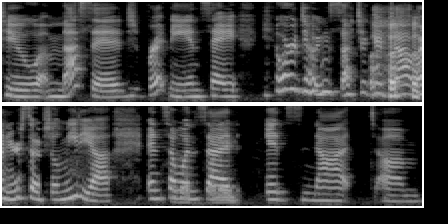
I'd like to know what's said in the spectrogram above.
to message Brittany and say, You're doing such a good job on your social media. And someone said, funny. It's not um,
